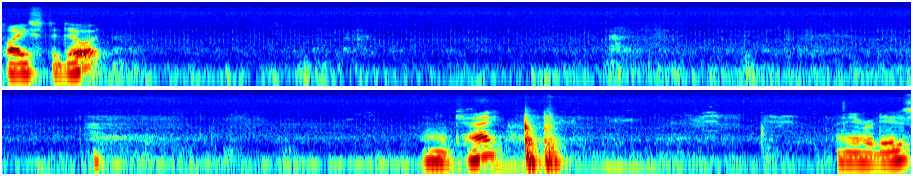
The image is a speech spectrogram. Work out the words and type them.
place to do it. Okay. There it is.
